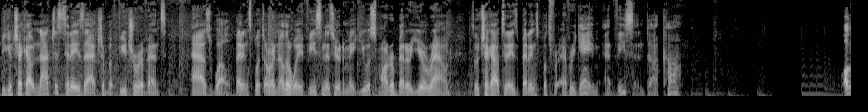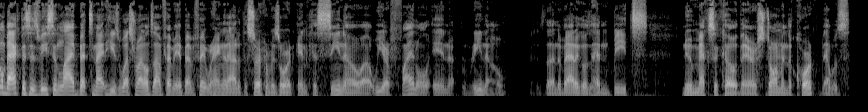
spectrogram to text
You can check out not just today's action, but future events as well. Betting splits are another way VSIN is here to make you a smarter, better year round. So check out today's betting splits for every game at vsin.com. Welcome back. This is VSIN Live Bet Tonight. He's Wes Reynolds. I'm Femi Abebefe. We're hanging out at the Circa Resort and Casino. Uh, we are final in Reno as uh, Nevada goes ahead and beats New Mexico there, storming the court. That was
